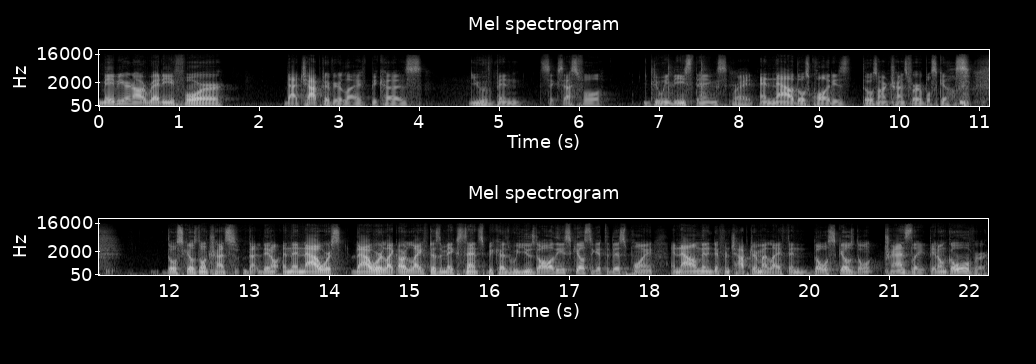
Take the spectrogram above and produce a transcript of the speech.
maybe you're not ready for that chapter of your life because you have been successful doing these things. Right. and now those qualities those aren't transferable skills. Those skills don't trans that they don't and then now we're now we're like our life doesn't make sense because we used all these skills to get to this point and now i'm in a different chapter in my life and those skills don't translate. They don't go over.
